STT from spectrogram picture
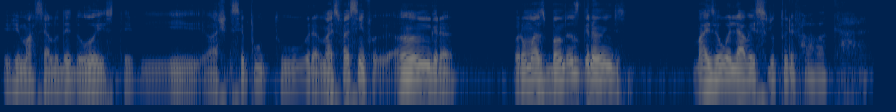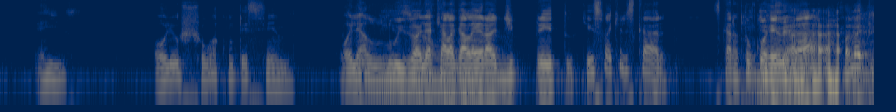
Teve Marcelo D2, teve. Eu acho que Sepultura, mas foi assim, foi Angra. Foram umas bandas grandes. Mas eu olhava a estrutura e falava, cara, é isso. Olha o show acontecendo. Olha a luz, olha aquela galera de preto. Quem são aqueles caras? Os caras estão correndo já. Olha que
